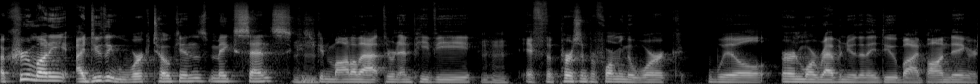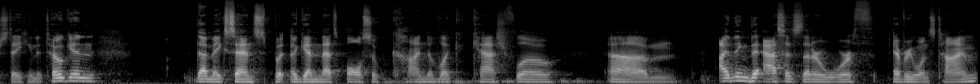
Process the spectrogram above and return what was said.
accrue money. I do think work tokens make sense because you can model that through an NPV. If the person performing the work will earn more revenue than they do by bonding or staking the token, that makes sense. But again, that's also kind of like cash flow. Um, I think the assets that are worth everyone's time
